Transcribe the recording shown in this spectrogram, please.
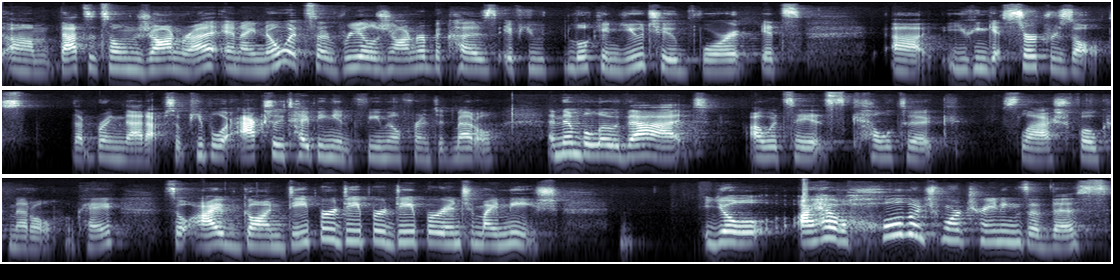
um, that's its own genre. And I know it's a real genre because if you look in YouTube for it, it's uh, you can get search results that bring that up. So people are actually typing in female fronted metal. And then below that, I would say it's Celtic slash folk metal, okay? So I've gone deeper, deeper, deeper into my niche. You'll, I have a whole bunch more trainings of this,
